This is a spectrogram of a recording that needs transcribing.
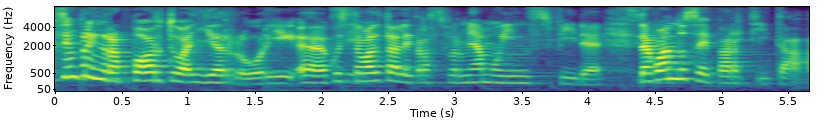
sempre in rapporto agli errori, eh, questa sì. volta le trasformiamo in sfide. Sì. Da quando sei partita,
